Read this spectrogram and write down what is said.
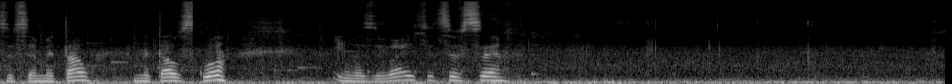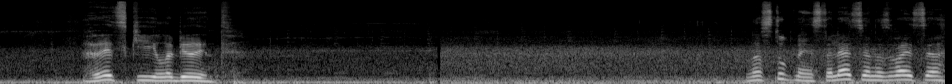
Це все метал, метал, скло. І називається це все. Грецький лабіринт. Наступна інсталяція називається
